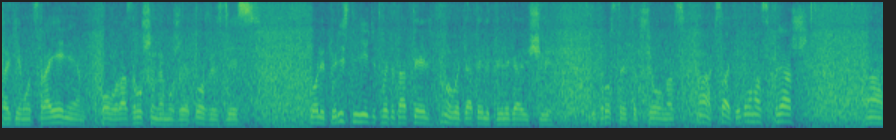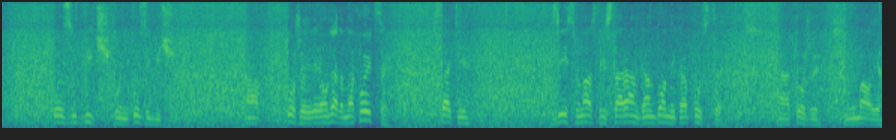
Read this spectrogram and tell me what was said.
таким вот строениям, полуразрушенным уже, тоже здесь то ли турист не едет в этот отель, ну, в эти отели прилегающие, и просто это все у нас... А, кстати, это у нас пляж а, Кози Бич. Ой, не Кози Бич. А, тоже он рядом находится. Кстати, здесь у нас ресторан Гондон и Капуста. А, тоже снимал я.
